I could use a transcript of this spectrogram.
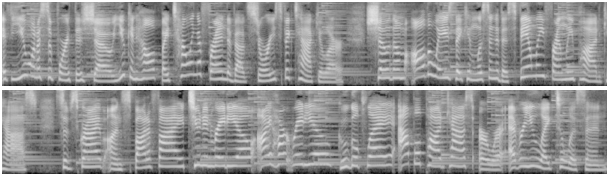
If you want to support this show, you can help by telling a friend about Story Spectacular. Show them all the ways they can listen to this family friendly podcast. Subscribe on Spotify, TuneIn Radio, iHeartRadio, Google Play, Apple Podcasts, or wherever you like to listen.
